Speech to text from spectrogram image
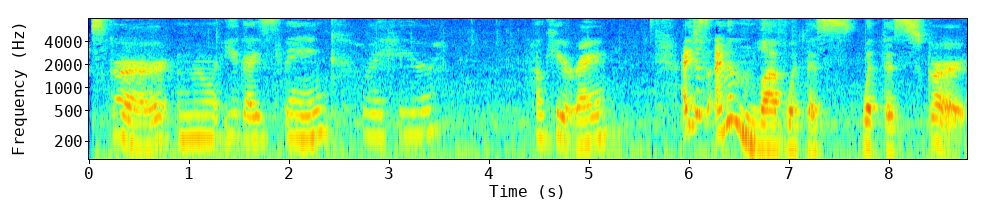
Skirt, I don't know what you guys think right here. How cute, right? I just, I'm in love with this, with this skirt.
